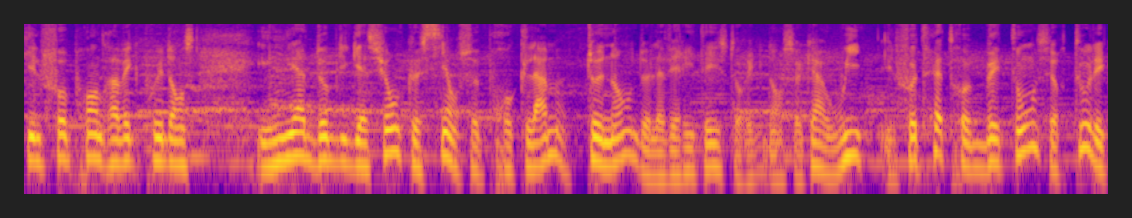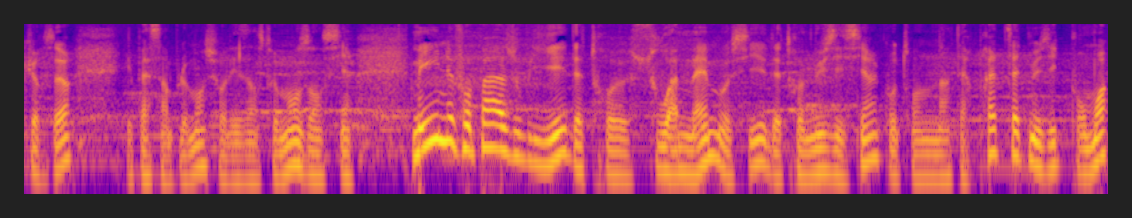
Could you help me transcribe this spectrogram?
qu'il faut prendre avec prudence. Il n'y a d'obligation que si on se proclame tenant de la vérité historique. Dans ce cas, oui, il faut être béton sur tous les curseurs et pas simplement sur les instruments anciens. Mais il ne faut pas oublier d'être soi-même aussi et d'être musicien quand on interprète cette musique. Pour moi,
